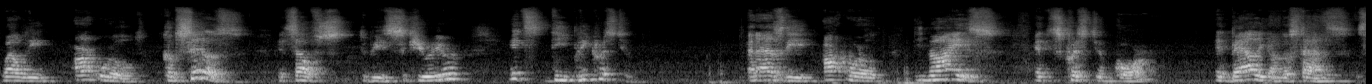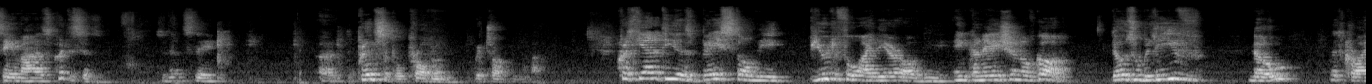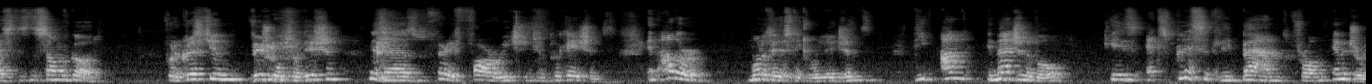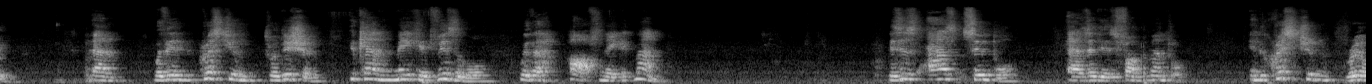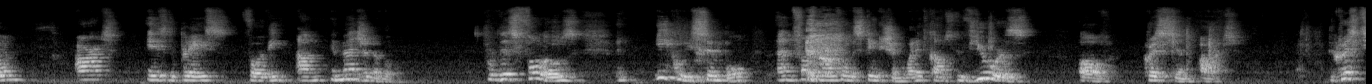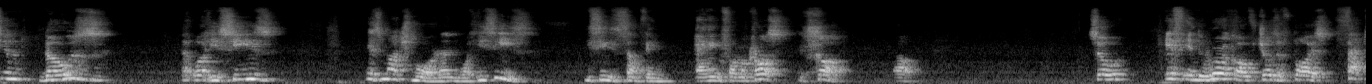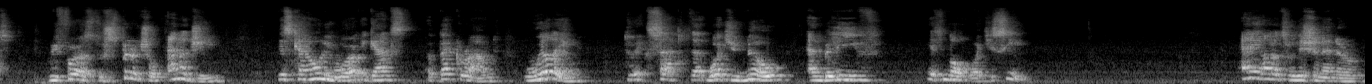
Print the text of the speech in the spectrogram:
While the art world considers itself to be secular, it's deeply Christian. And as the art world denies its Christian core, it barely understands Semah's criticism. So that's the, uh, the principal problem we're talking about. Christianity is based on the beautiful idea of the incarnation of God. Those who believe know that Christ is the Son of God. For the Christian visual tradition, this has very far reaching implications. In other monotheistic religions, the unimaginable is explicitly banned from imagery. And within Christian tradition, you can make it visible with a half naked man. This is as simple as it is fundamental. In the Christian realm, art is the place for the unimaginable. From this follows an equally simple and fundamental distinction when it comes to viewers of Christian art. The Christian knows that what he sees is much more than what he sees. He sees something hanging from a cross, it's God. Wow. So, if in the work of Joseph Beuys, fat refers to spiritual energy, this can only work against a background willing to accept that what you know and believe is not what you see. Any other tradition in, a,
